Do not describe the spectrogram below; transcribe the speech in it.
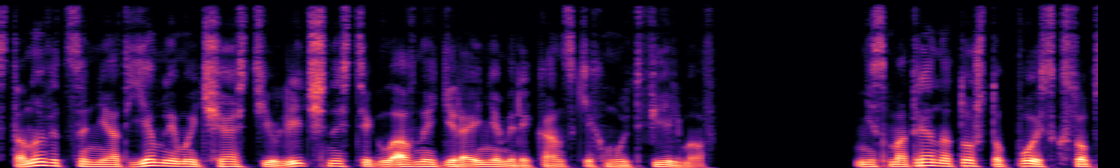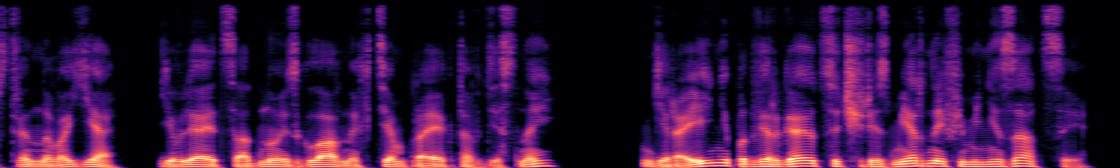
становятся неотъемлемой частью личности главных героинь американских мультфильмов. Несмотря на то, что поиск собственного «я» является одной из главных тем проектов Дисней, героини подвергаются чрезмерной феминизации,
